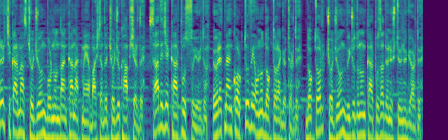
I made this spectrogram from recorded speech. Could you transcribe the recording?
çıkarır çıkarmaz çocuğun burnundan kan akmaya başladı. Çocuk hapşırdı. Sadece karpuz suyuydu. Öğretmen korktu ve onu doktora götürdü. Doktor çocuğun vücudunun karpuza dönüştüğünü gördü.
